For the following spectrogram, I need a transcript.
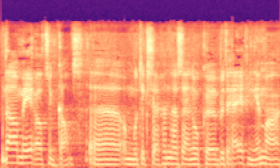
Nou, meer als een kans, moet ik zeggen. Er zijn ook bedreigingen, maar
